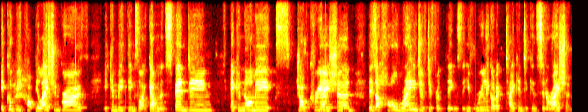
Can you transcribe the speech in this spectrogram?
It could be population growth, it can be things like government spending, economics, job creation. There's a whole range of different things that you've really got to take into consideration.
